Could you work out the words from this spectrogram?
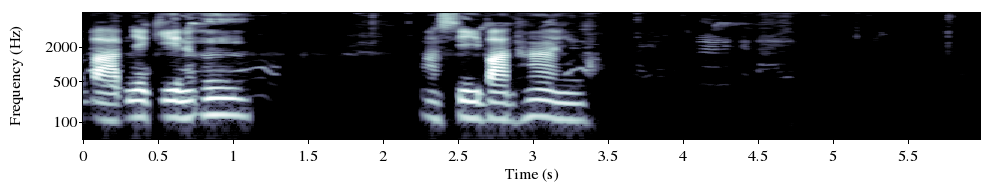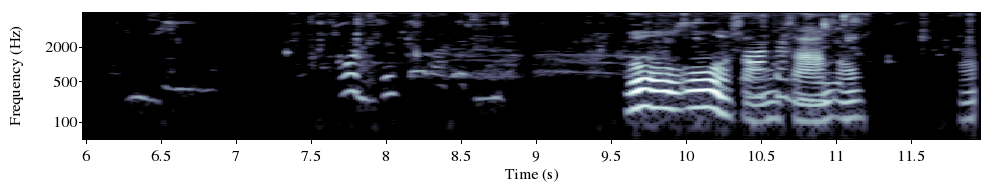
ละบาทยายกีนะเออมาสี่บาทห้าอยู่โอ้โอ้สองสามเอาเอา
